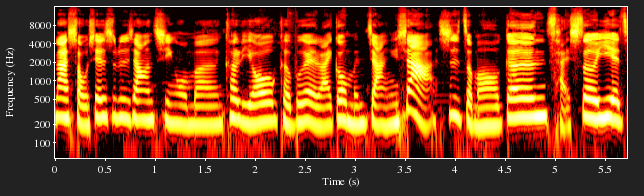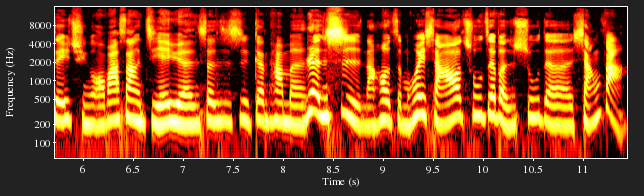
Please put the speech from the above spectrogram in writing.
那首先是不是想请我们克里欧可不可以来跟我们讲一下，是怎么跟彩色叶这一群欧巴桑结缘，甚至是跟他们认识，然后怎么会想要出这本书的想法？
